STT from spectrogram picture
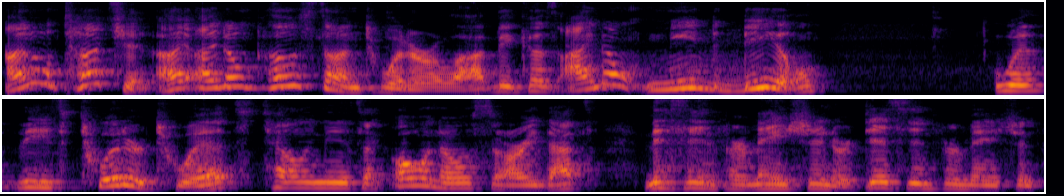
I don't touch it. I, I don't post on Twitter a lot because I don't need to hmm. deal with these Twitter twits telling me it's like, oh no, sorry, that's misinformation or disinformation.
